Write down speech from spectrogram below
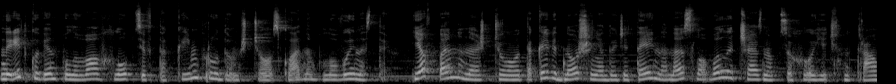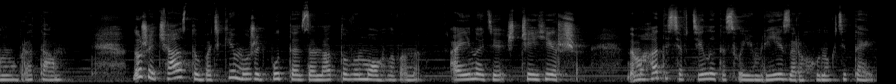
Нерідко він поливав хлопців таким брудом, що складно було винести. Я впевнена, що таке відношення до дітей нанесло величезну психологічну травму братам. Дуже часто батьки можуть бути занадто вимогливими, а іноді ще гірше намагатися втілити свої мрії за рахунок дітей,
